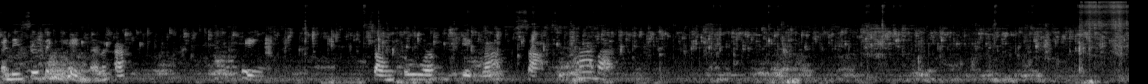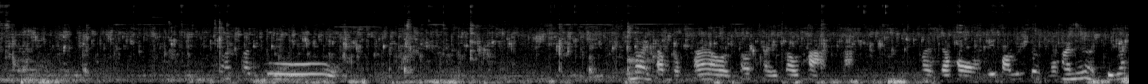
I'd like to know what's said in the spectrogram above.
อันนี้ซื้อเป็นเข่งนะนะคะ เข่งสองตัวเข่งละสามสิบห้าบาทปลาทูหน่อยทำกับข้าวชอบใช้เตาถ่านค่ะ มันจะหอมมีความรู้สึกนะคะนี่หน่อยคิดว่า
